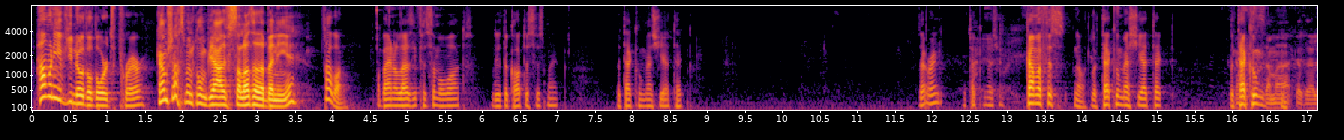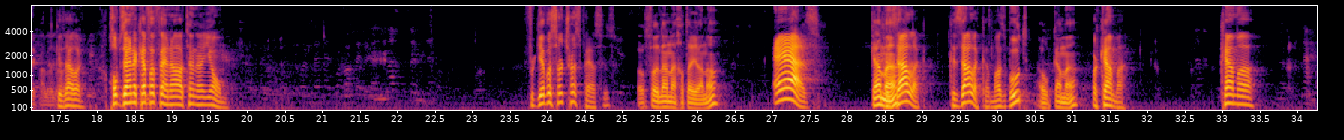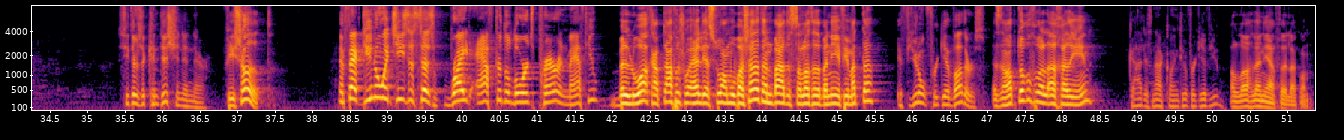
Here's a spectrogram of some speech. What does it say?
How many of you know the Lord's Prayer? كم شخص منكم بيعرف الصلاه الربانيه طبعا. أبانا الذي في السماوات ليتقدس اسمك لتكن مشيئتك. Is that right? لتكن مشيئتك. كما في الس... no لتكن مشيئتك لتكن السماء كذلك على الأرض. كذلك خبزنا كفافنا أعطنا اليوم. Forgive us our trespasses اغفر لنا خطايانا as كما كذلك كذلك مظبوط او كما or كما كما See, there's a condition in there. في شرط In fact, do you know what Jesus says right after the Lord's Prayer in Matthew? بالواقع بتعرفوا شو قال يسوع مباشره بعد الصلاه الربانيه في متى If you don't forgive others, اذا ما بتغفروا للاخرين God is not going to forgive you. الله لن يغفر لكم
